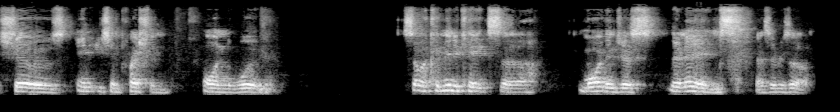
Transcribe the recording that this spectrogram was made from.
shows in each impression on the wood. So it communicates uh, more than just their names as a result.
